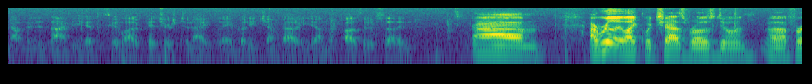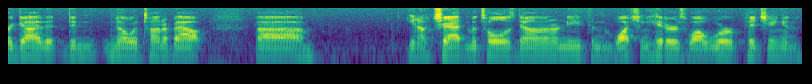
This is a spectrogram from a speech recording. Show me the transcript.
not the design, but you got to see a lot of pitchers tonight. Did anybody jump out at you on the positive side? Um, I really like what Chaz Roe's doing uh, for a guy that didn't know a ton about. Um, you know, Chad Mottola's down underneath and watching hitters while we're pitching, and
